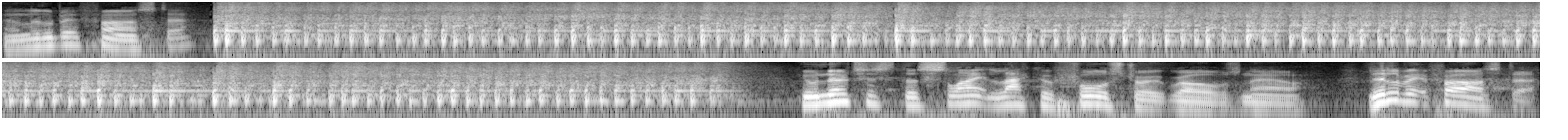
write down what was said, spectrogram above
A little bit faster. You'll notice the slight lack of four-stroke rolls now. A little bit faster.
